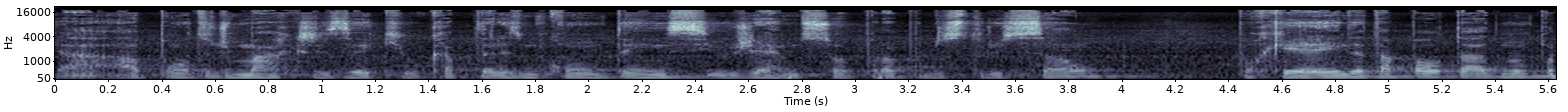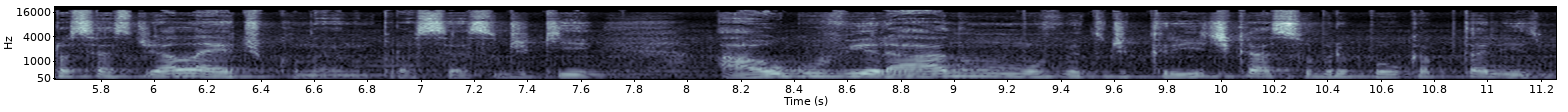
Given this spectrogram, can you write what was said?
A, a ponto de Marx dizer que o capitalismo contém em si o germe de sua própria destruição, porque ele ainda está pautado num processo dialético, né? num processo de que algo virá num movimento de crítica a sobrepor o capitalismo.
